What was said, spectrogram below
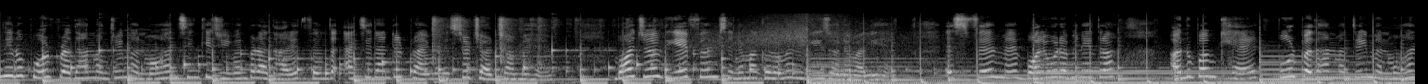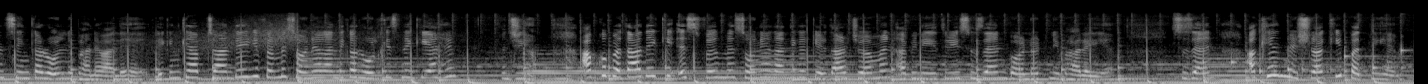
इन दिनों पूर्व प्रधानमंत्री मनमोहन सिंह के जीवन पर आधारित film the accidental prime minister चर्चा में है। बहुत जल्द ये फ़िल्म सिनेमाघरों में रिलीज़ होने वाली है। इस फ़िल्म में बॉलीवुड अभिनेता अनुपम खेर, पूर्व प्रधानमंत्री मनमोहन सिंह का रोल निभाने वाले हैं। लेकिन क्या आप जानते हैं कि फ़िल्म में सोनिया गांधी का रोल किसने किया है? जी हाँ। आपको बता दें कि इस फ़िल्म में सोनिया गांधी का किरदार जर्मन अभिनेत्री सुजैन बर्नट निभा रही है। सुजैन, अखिल मिश्रा की पत्नी है।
